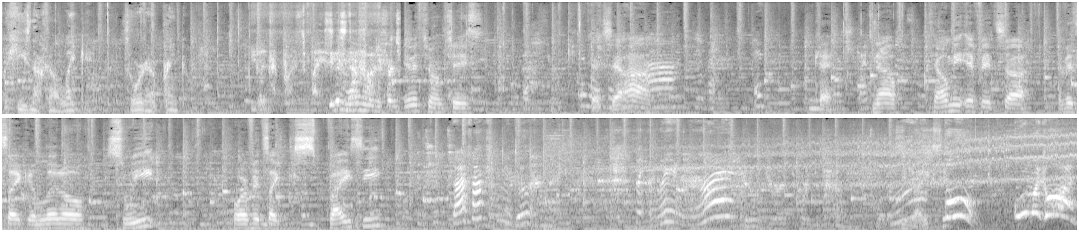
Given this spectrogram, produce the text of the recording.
But he's not gonna like it, so we're gonna prank him. You're gonna put spicy stuff on it. Give it to him, Chase. Okay, say ah. Okay. Now, tell me if it's uh, if it's like a little sweet, or if it's like spicy. That's actually good. Wait, wait, what? He likes it. Oh! Oh my god!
